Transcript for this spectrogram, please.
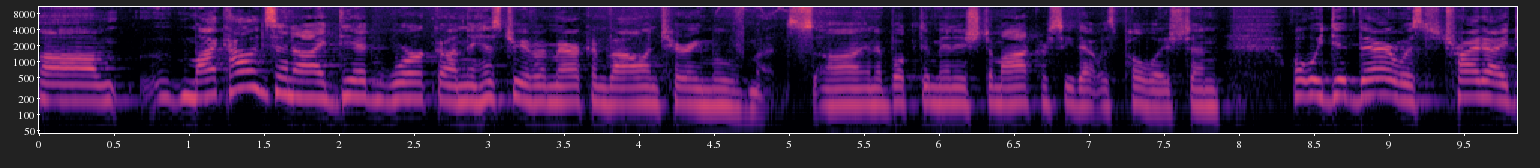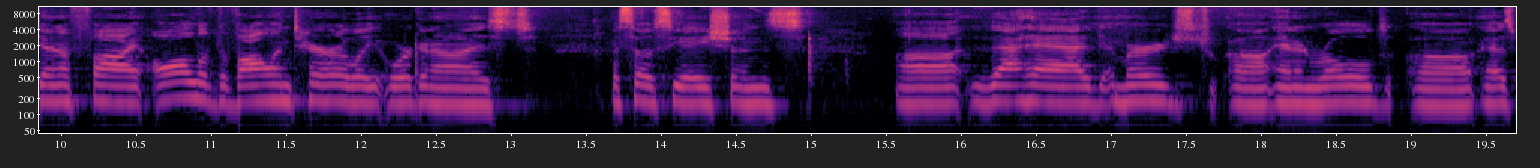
um, my colleagues and I did work on the history of American voluntary movements uh, in a book, Diminished Democracy, that was published. And what we did there was to try to identify all of the voluntarily organized associations uh, that had emerged uh, and enrolled uh, as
